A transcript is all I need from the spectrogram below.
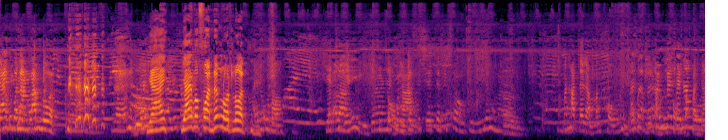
ยายก็มานั่งล้ำโหลดยาย ยายมาฝอนทั้งโหลดโหลดเจ็ดสิบเอ็ดปีเจ็ดสิบสองเจ็ดสิบเอ็ดเจ็ดสิบสองปีเรื่องมามันหัดแต่หลังมันโค้งเห็นปกติหลังมันโค้งกับปันได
